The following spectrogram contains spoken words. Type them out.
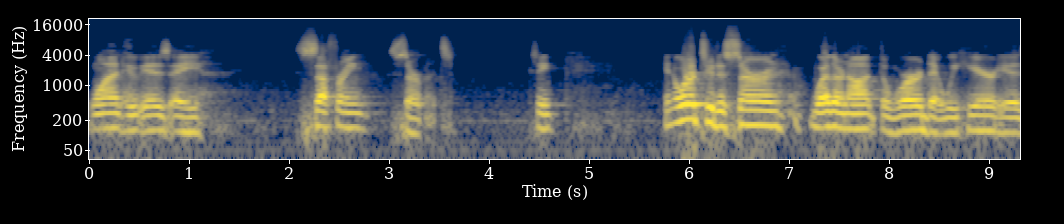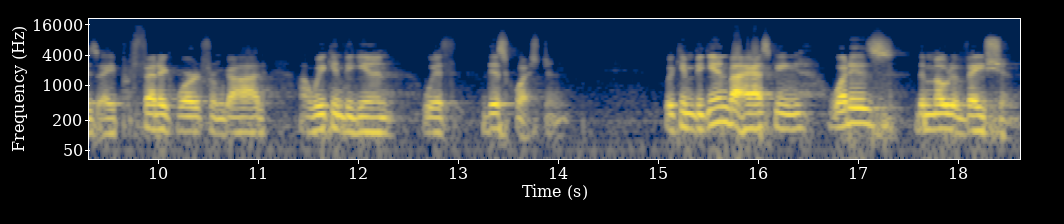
one who is a suffering servant. See, in order to discern whether or not the word that we hear is a prophetic word from God, uh, we can begin with this question we can begin by asking what is the motivation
